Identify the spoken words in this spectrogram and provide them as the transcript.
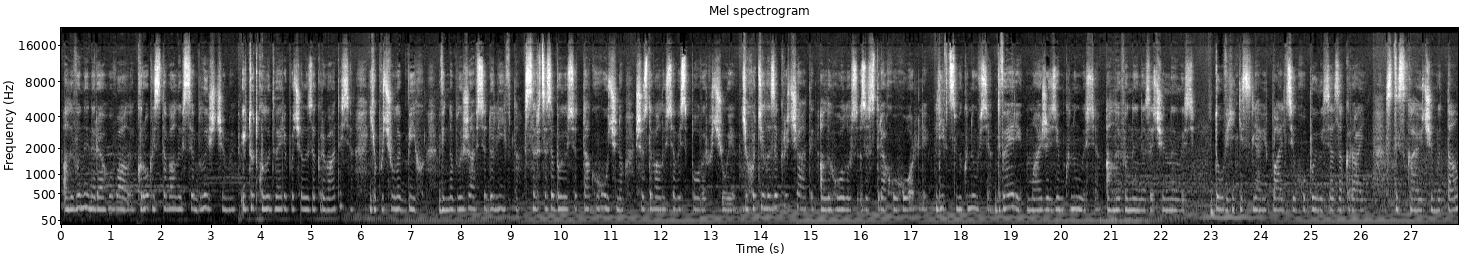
але вони не реагували. Кроки ставали все ближчими. І тут, коли двері почали закриватися, я почула біг. Він наближався до ліфта. Серце забилося так гучно, що здавалося, весь поверх чує. Я хотіла закричати, але голос застряг у горлі. Ліфт смикнувся, двері майже зімкнулися, але вони не зачинились. Довгі кисляві пальці вхопилися за край, стискаючи метал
